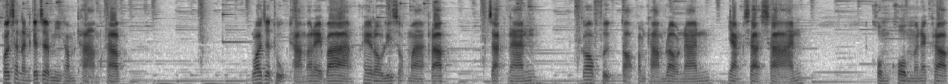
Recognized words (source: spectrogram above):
เพราะฉะนั้นก็จะมีคำถามครับ ว่าจะถูกถามอะไรบ้าง ให้เราลิสต์ออกมาครับ จากนั้นก็ฝึกตอบคำถามเหล่านั้น อย่างฉะฉานคมๆนะครับ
